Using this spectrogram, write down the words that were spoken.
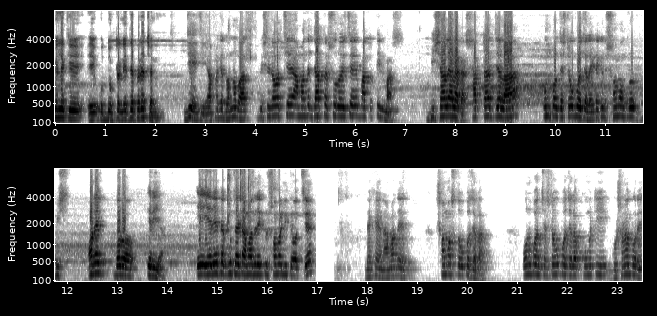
মিলে কি এই উদ্যোগটা নিতে পেরেছেন? জি জি, আপনাকে ধন্যবাদ। বিষয়টা হচ্ছে আমাদের যাত্রা শুরু হয়েছে মাত্র তিন মাস। বিশাল এলাকা, সাতটা জেলা, উনপঞ্চাশটা উপজেলা। এটা কিন্তু সমগ্র বিশ, অনেক বড় এরিয়া। এই এরিয়াটা গুছাইতে আমাদের একটু সময় নিতে হচ্ছে। দেখেন, আমাদের সমস্ত উপজেলা, উনপঞ্চাশটা উপজেলা কমিটি ঘোষণা করে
